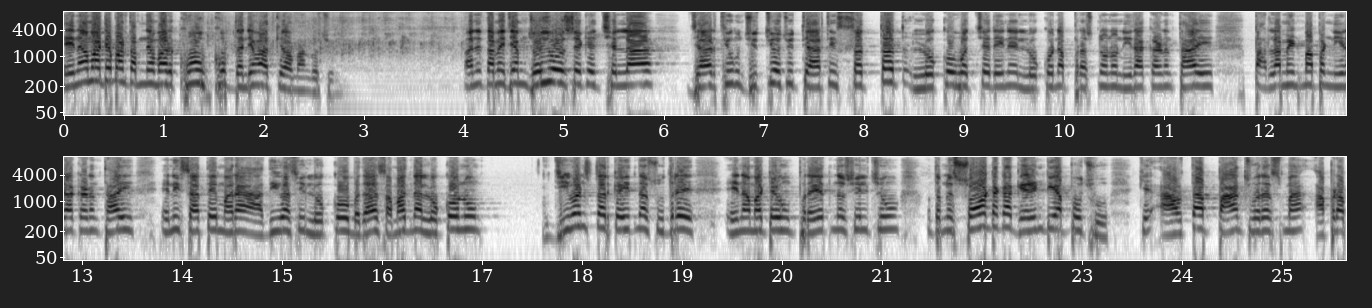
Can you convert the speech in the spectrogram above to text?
એના માટે પણ તમને મારે ખૂબ ખૂબ ધન્યવાદ કહેવા માંગુ છું. અને તમે જેમ જોયું હશે કે છેલ્લા જ્યારથી હું જીત્યો છું, ત્યારથી સતત લોકો વચ્ચે રહીને લોકોના પ્રશ્નોનું નિરાકરણ થાય, પાર્લામેન્ટમાં પણ નિરાકરણ થાય. એની સાથે મારા આદિવાસી લોકો, બધા સમાજના લોકોનું જીવન સ્તર કઈ રીતના સુધરે, એના માટે હું પ્રયત્નશીલ છું. હું તમને સો ટકા ગેરંટી આપું છું કે આવતા પાંચ વર્ષમાં આપણા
